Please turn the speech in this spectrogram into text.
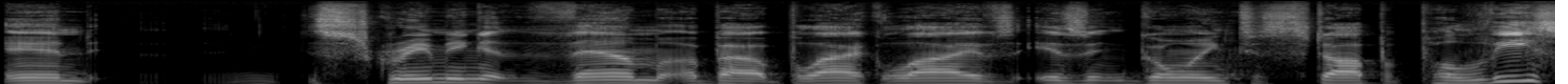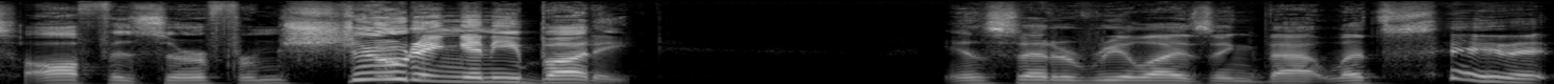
and screaming at them about black lives isn't going to stop a police officer from shooting anybody instead of realizing that, let's say that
